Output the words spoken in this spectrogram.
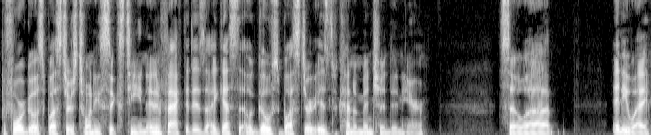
before Ghostbusters 2016. And in fact, it is, I guess, a Ghostbuster is kind of mentioned in here. So, uh, anyway,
